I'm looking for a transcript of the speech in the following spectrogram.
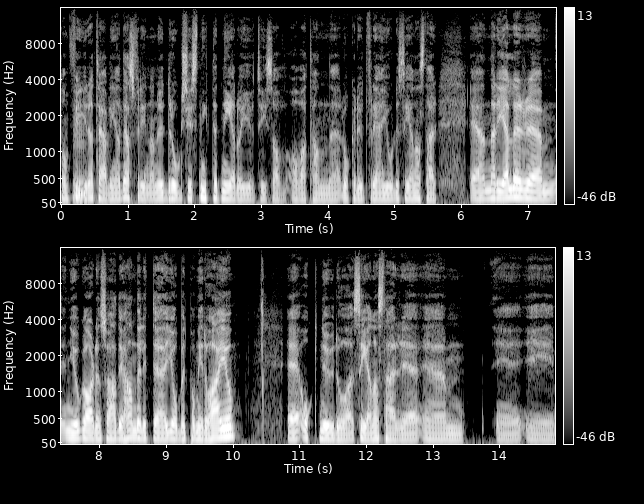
de fyra mm. tävlingarna dessförinnan. Nu drogs ju snittet ner då givetvis av, av att han eh, råkade ut för det han gjorde senast här. Eh, när det gäller eh, Newgarden så hade han det lite jobbigt på Mid-Ohio Eh, och nu då senast här eh, ehm, eh,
